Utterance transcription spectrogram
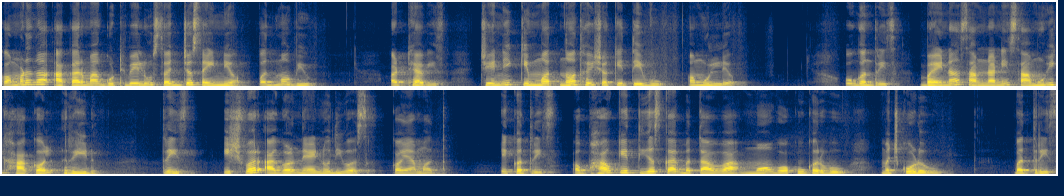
કમળના આકારમાં ગોઠવેલું સજ્જ સૈન્ય, પદ્મવ્યૂહ. અઠ્યાવીસ જેની કિંમત ન થઈ શકે તેવું અમૂલ્ય. ઓગણત્રીસ. ભયના સામનાની સામૂહિક હાકલ. રીડ. ત્રીસ. ઈશ્વર આગળ ન્યાયનો દિવસ. કયામત. એકત્રીસ. અભાવ કે તિરસ્કાર બતાવવા મોં વોકું કરવું. મચકોડવું. બત્રીસ.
